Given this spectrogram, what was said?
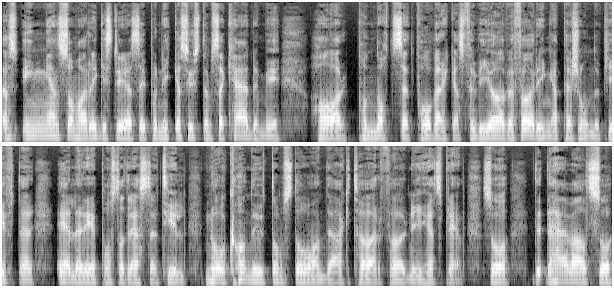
alltså ingen som har registrerat sig på Nika Systems Academy har på något sätt påverkats, för vi överför inga personuppgifter eller e-postadresser till någon utomstående aktör för nyhetsbrev. Så det, det här var alltså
